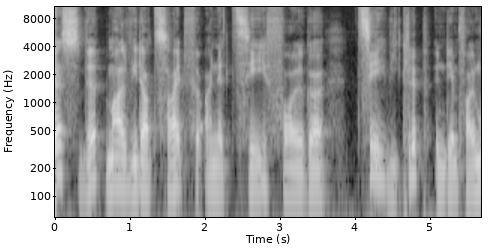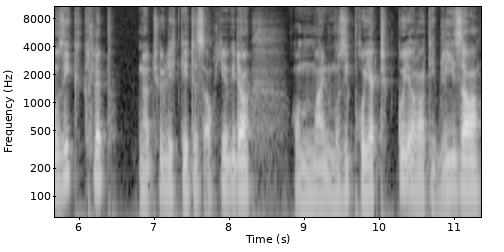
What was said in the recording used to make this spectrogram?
Es wird mal wieder Zeit für eine C-Folge. C wie Clip, in dem Fall Musikclip. Natürlich geht es auch hier wieder um mein Musikprojekt Gujarati Blisa.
